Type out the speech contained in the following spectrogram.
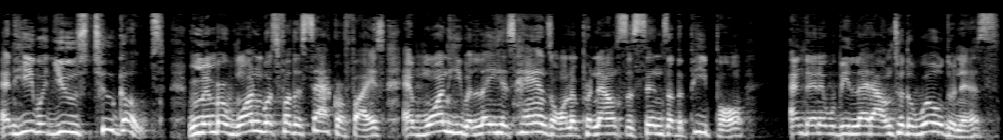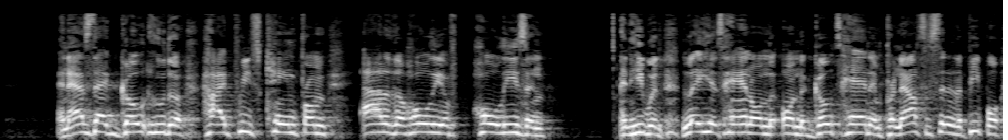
And he would use two goats. Remember, one was for the sacrifice, and one he would lay his hands on and pronounce the sins of the people and then it would be led out into the wilderness. And as that goat who the high priest came from out of the holy of holies and and he would lay his hand on the on the goat's head and pronounce the sin of the people,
